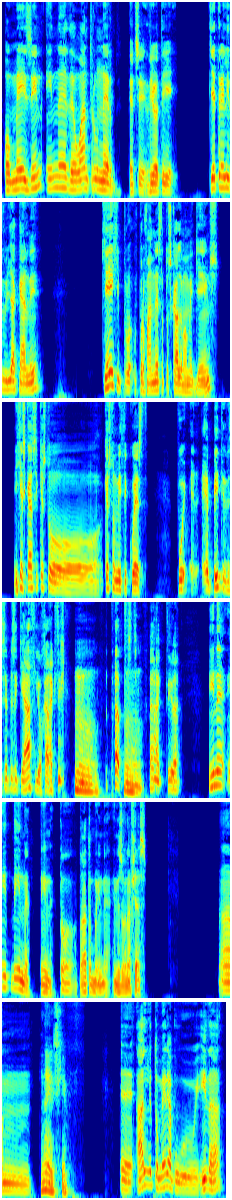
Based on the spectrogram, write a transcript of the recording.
Ο Mazin είναι the one true nerd. Έτσι, διότι και τρελή δουλειά κάνει και έχει προ, προφανέστατο σκάλεμα με games. Είχε σκάσει και στο, και στο Mythic Quest που ε, επίτηδες έπαιζε και άθλιο χαρακτήρα. Mm. Άπιστο Mm. χαρακτήρα. Είναι, είναι, είναι. Το, το άτομο είναι, είναι ζωγραφιάς. Αμ, Ναι, ισχύει. ε, άλλη λεπτομέρεια που είδα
